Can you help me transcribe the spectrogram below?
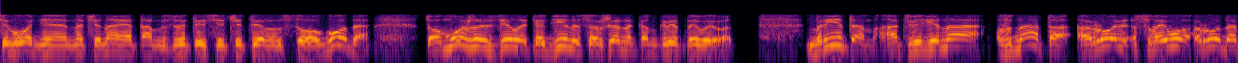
сегодня, начиная там с 2014 года, то можно сделать один и совершенно конкретный вывод бритам отведена в НАТО роль своего рода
